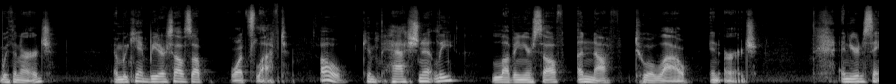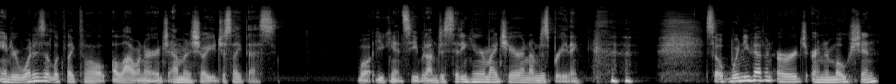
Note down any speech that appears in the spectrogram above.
with an urge and we can't beat ourselves up, what's left? Oh, compassionately loving yourself enough to allow an urge. And you're going to say, Andrew, what does it look like to allow an urge? I'm going to show you just like this. Well, you can't see, but I'm just sitting here in my chair and I'm just breathing. so, when you have an urge or an emotion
